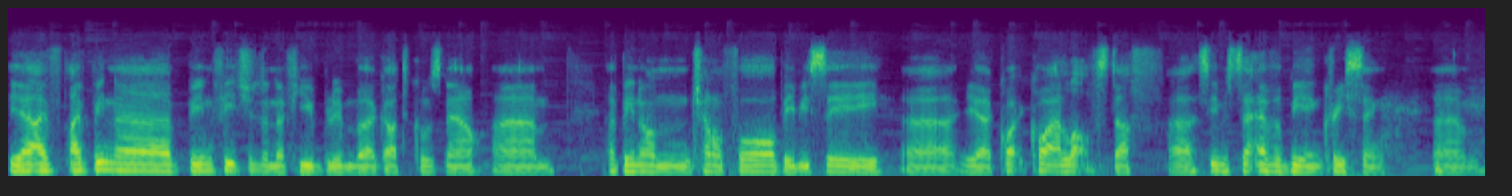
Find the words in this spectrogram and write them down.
yeah. I've I've been uh, been featured in a few Bloomberg articles now. Um, I've been on Channel Four, BBC. Uh, yeah, quite quite a lot of stuff. Uh, seems to ever be increasing. Um,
